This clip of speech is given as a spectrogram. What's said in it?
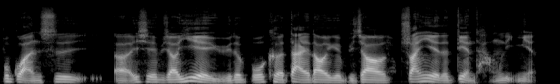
不管是呃一些比较业余的播客带到一个比较专业的殿堂里面。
